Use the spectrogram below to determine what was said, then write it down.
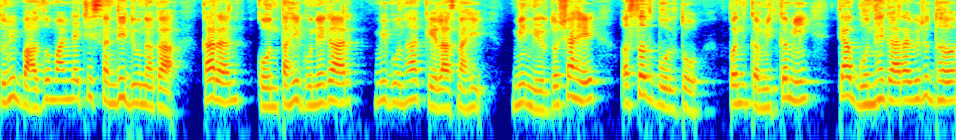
तुम्ही बाजू मांडण्याची संधी देऊ नका. कारण कोणताही गुन्हेगार मी गुन्हा केलाच नाही. मी निर्दोष आहे असंच बोलतो. पण कमीत कमी त्या गुन्हेगाराविरुद्ध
